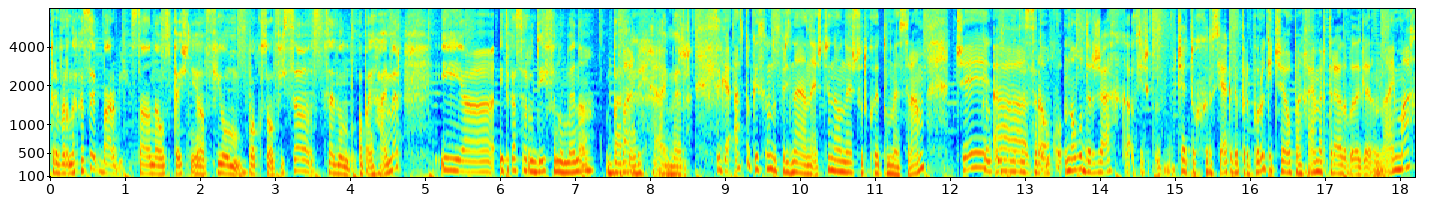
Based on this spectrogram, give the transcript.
Превърнаха се Барби. Стана на успешния филм бокс офиса, следван от Опенхаймер. И, а, и така се роди феномена Барбенхаймер. Сега, аз тук искам да призная нещо, едно нещо, от което ме е срам, че Какво да е срам? толкова много държах, всичко, четох навсякъде препоръки, че Опенхаймер трябва да бъде гледан на IMAX,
